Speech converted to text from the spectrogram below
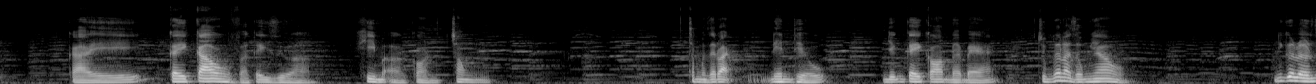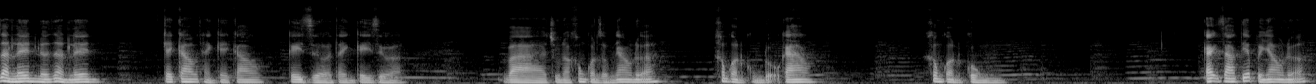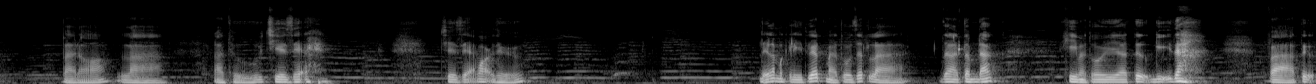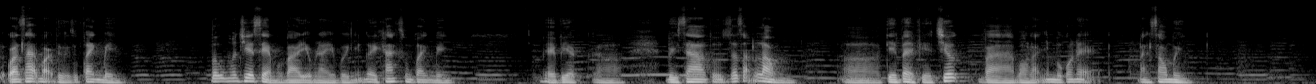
cái cây cao và cây dừa khi mà ở còn trong trong một giai đoạn niên thiếu. Những cây con bé bé, chúng rất là giống nhau. Nhưng cứ lớn dần lên, lớn dần lên. Cây cao thành cây cao, cây dừa thành cây dừa. Và chúng nó không còn giống nhau nữa. Không còn cùng độ cao. Không còn cùng cách giao tiếp với nhau nữa. Và đó là là thứ chia rẽ chia rẽ mọi thứ. Đấy là một cái lý thuyết mà tôi rất là rất là tâm đắc khi mà tôi à, tự nghĩ ra và tự quan sát mọi thứ xung quanh mình. Tôi cũng muốn chia sẻ một vài điều này với những người khác xung quanh mình về việc uh, vì sao tôi rất sẵn lòng uh, tiến về phía trước và bỏ lại những mối quan hệ đằng sau mình.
